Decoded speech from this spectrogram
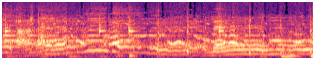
nè nè nè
